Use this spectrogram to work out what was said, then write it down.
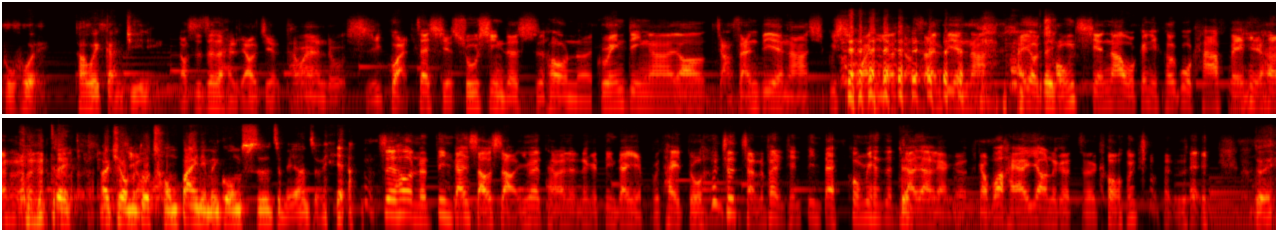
不会。他会感激你。老师真的很了解台湾人的习惯，在写书信的时候呢，greeting 啊要讲三遍啊，喜不喜欢你要讲三遍啊，还有从前啊，我跟你喝过咖啡啊。对，而且我们都崇拜你们公司怎么样怎么样。最后呢，订单少少，因为台湾的那个订单也不太多，就讲了半天订单后面再加上两个，搞不好还要要那个折扣，就很累。对，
